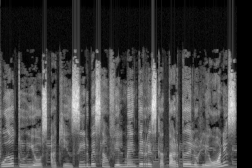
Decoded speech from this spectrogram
¿pudo tu Dios, a quien sirves tan fielmente, rescatarte de los leones?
